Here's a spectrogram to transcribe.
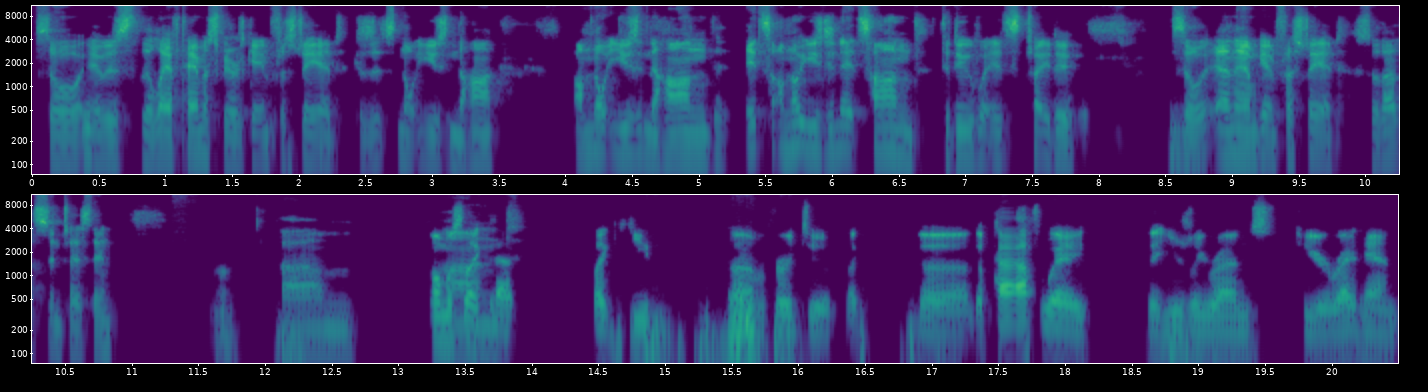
So Mm. it was the left hemisphere is getting frustrated because it's not using the hand. I'm not using the hand. It's I'm not using its hand to do what it's trying to do. So and then I'm getting frustrated. So that's interesting. Mm. Um, Almost like that, like Keith uh, referred to, like the the pathway that usually runs to your right hand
